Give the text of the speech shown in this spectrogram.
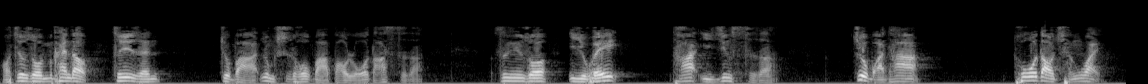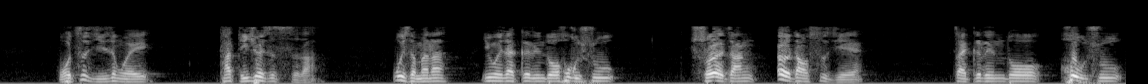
啊，就是说我们看到这些人就把用石头把保罗打死了。圣经说，以为他已经死了，就把他拖到城外。我自己认为他的确是死了。为什么呢？因为在哥林多后书十二章二到四节，在哥林多后书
